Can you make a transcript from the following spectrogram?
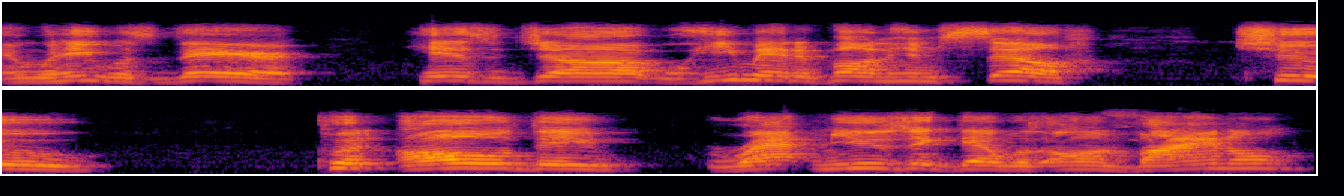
and when he was there, his job, well, he made it upon himself to put all the rap music that was on vinyl.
